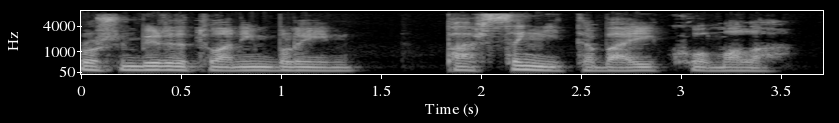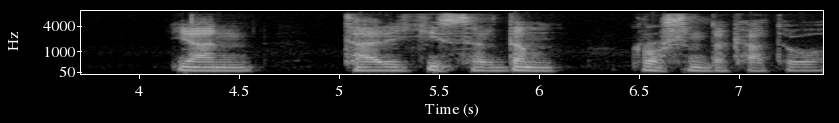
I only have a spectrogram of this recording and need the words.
ڕۆشنبیر دەتوانین بڵێین پارسەنگی تەبایی کۆمەڵە یان تاریکی سەردەم ڕۆشن دەکاتەوە.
